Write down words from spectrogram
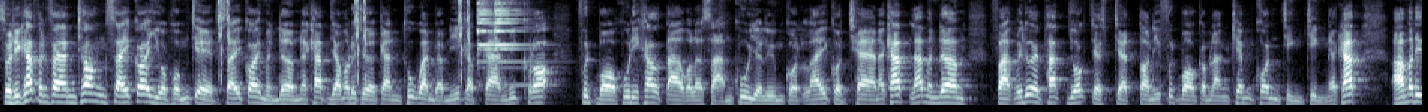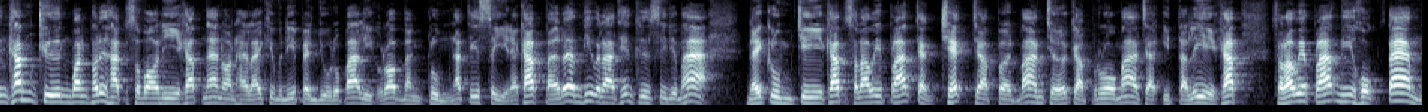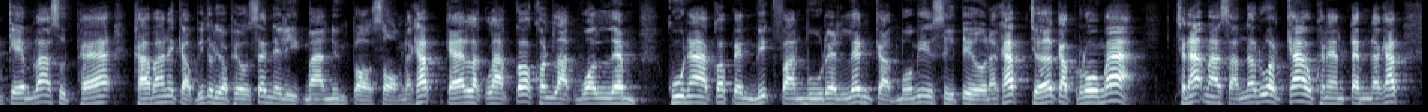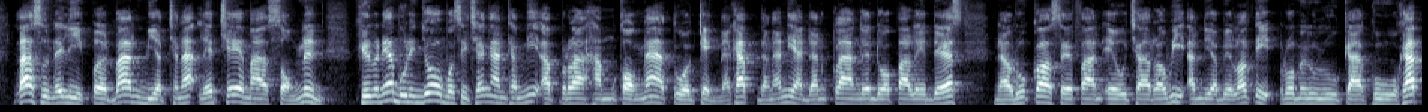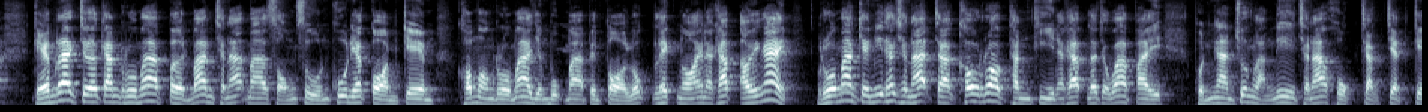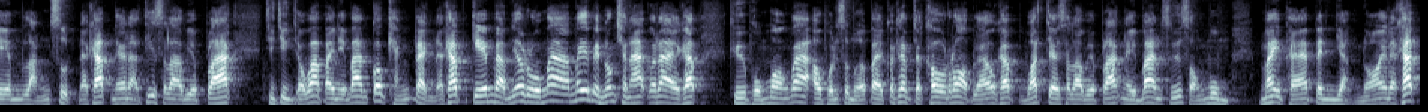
สวัสดีครับแฟนๆ ช่องไซก้อยอยู่กับผมเจตไซก้อยเหมือนเดิมนะครับย้ำว่าเราเจอกันทุกวันแบบนี้กับการวิเคราะห์ฟุตบอลคู่ที่เข้าตาวันละ 3 คู่อย่าลืมกดไลค์กดแชร์นะครับ และเหมือนเดิมฝากไว้ด้วยพักยก 77 ตอนนี้ฟุตบอลกำลังเข้มข้นจริง ๆ นะครับเอามาถึงค่ำคืนวันพฤหัสบดีครับ แน่นอนไฮไลท์คือวันนี้เป็นยูโรปาลีกรอบแบ่งกลุ่มนัดที่ 4 นะครับ ไปเริ่มที่เวลาเที่ยงคืน45 ในกลุ่ม G ครับสลาวิปรากจากเช็กจะเปิดบ้านเจอกับโรม่าจากอิตาลีครับสลาวิปรากมี 6 แต้มเกมล่าสุดแพ้คาบ้านให้กับวิตอเรียเพลเซนในลีกมา 1 ต่อ 2 นะครับ แกนหลักๆ ก็คอนลาดวอลเลม คู่หน้าก็เป็นมิกฟานบูเรนเล่นกับโมมี่ซีเตลนะครับ เจอกับโรม่า ชนะมา 3นัดรวด 9 คะแนนเต็มนะครับ ล่าสุดในลีกเปิดบ้านเบียดชนะเลสเช่มา 2-1 คืนวันนี้บูรินโญ่หมดสิทธิ์ใช้งานทัมมี่อับราฮัมกองหน้าตัวเก่งนะครับ ดังนั้นเนี่ยดันกลางเรนโดปาเลเดส นารุกก็เซฟานเอลชาราวี อันเดียเบลอติ โรเมลูลูกากูครับ เกมแรกเจอกันโรม่าเปิดบ้านชนะมา 2-0 คู่นี้ก่อนเกมเขามองโรม่ายังบุกมาเป็นต่อลกเล็กน้อยนะครับ เอาง่ายๆ โรม่าเกมนี้ถ้าชนะจะเข้ารอบทันทีนะครับแล้วจะว่าไปผลงานช่วงหลังนี่ชนะ 6 จาก 7 เกมหลังสุดนะครับในขณะที่สลาเวียปรากจริง ๆ จะว่าไปในบ้านก็แข็งแกร่งนะครับ เกมแบบนี้โรม่าไม่เป็นต้องชนะก็ได้ครับ คือผมมองว่าเอาผลเสมอไปก็แทบจะเข้ารอบแล้วครับ วัดใจสลาเวียปรากในบ้านซื้อ 2 มุม ไม่แพ้เป็นอย่างน้อยนะครับ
